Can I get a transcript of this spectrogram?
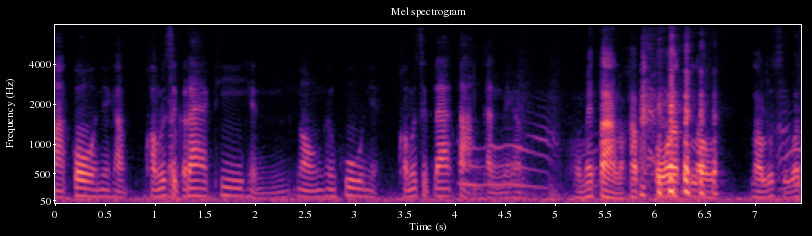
มาโก้เนี่ยครับความรู้สึกแรกที่เห็นน้องทั้งคู่เนี่ยความรู้สึกแรกต่างกันไหมครับผมไม่ต่างหรอกครับ เพราะว่าเราเรารู้สึกว่า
